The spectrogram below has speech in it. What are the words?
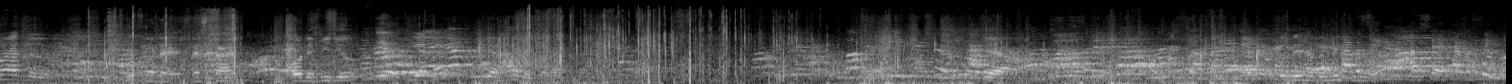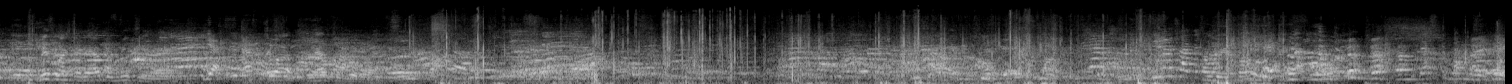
don't have the. No, the, the stand or the video? Yeah, do you have that? Yeah, how they got that? Yeah. So they have a meeting. Have a seat. I said, have a seat. Miss Master, they have a meeting, right? Yes, that's So what uh, we have to go, right? Sorry.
